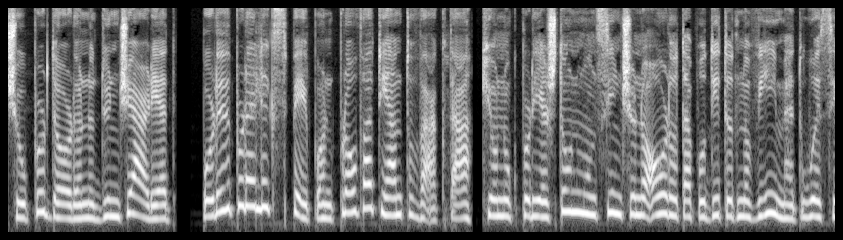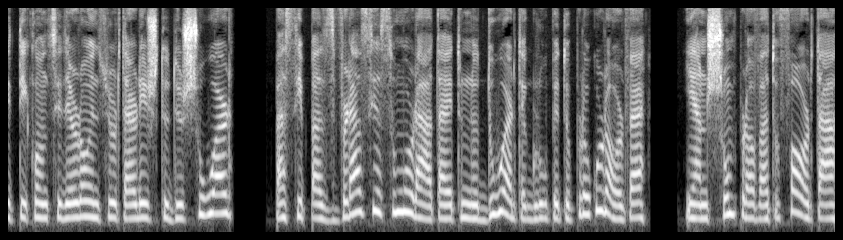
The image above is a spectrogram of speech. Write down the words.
që u përdorën në dy ngjarjet. Por edhe për Aleks Pepën, provat janë të vakëta. Kjo nuk përjashton mundësinë që në orët apo ditët në vijim hetuesit t'i konsiderojnë zyrtarisht të dyshuar, pasi pas vrasjes së Muratajt në duart e grupit të prokurorëve janë shumë prova të forta.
